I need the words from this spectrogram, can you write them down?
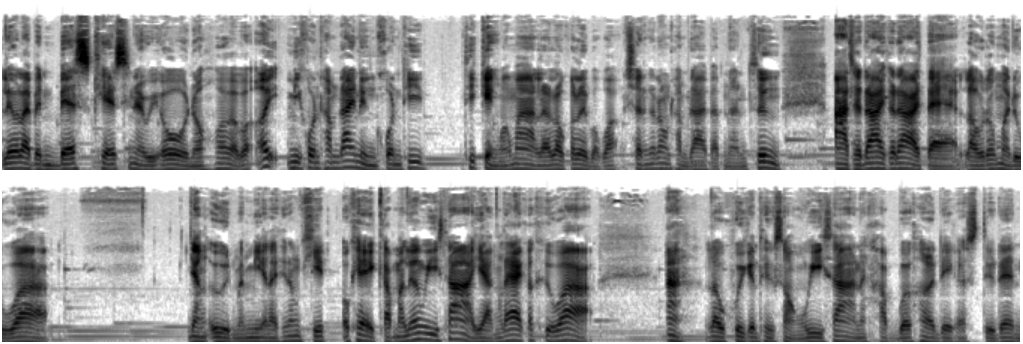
เรียกอะไรเป็น best case scenario เนาะว่าแบบว่าเอ้ยมีคนทำได้หนึ่งคนที่ที่เก่งมากๆ แล้วเราก็เลยบอกว่าฉันก็ต้องทำได้แบบนั้น ซึ่งอาจจะได้ก็ได้แต่เราต้องมาดูว่า อย่างอื่นมันมีอะไรที่ต้องคิด โอเค กลับมาเรื่องวีซ่าอย่างแรกก็คือว่าอะเราคุยกันถึง2วีซ่านะครับ work holiday กับ student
